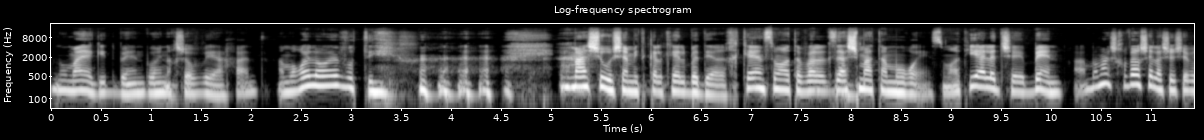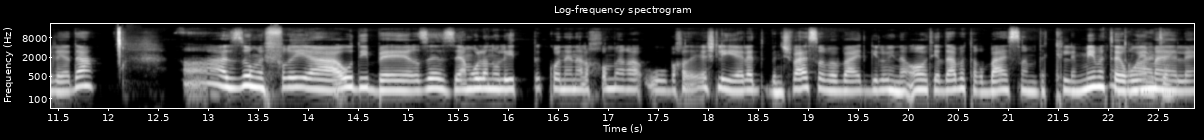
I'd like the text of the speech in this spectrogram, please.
נו, מה יגיד בן? בואי נחשוב ביחד. המורה לא אוהב אותי. משהו שמתקלקל בדרך, כן? זאת אומרת, אבל okay. זה אוקיי. אשמת המורה. זאת אומרת, ילד שבן, ממש חבר שלה שיושב לידה, אה, הזום הפריע, ההוא דיבר, זה זה, אמרו לנו להתכונן על החומר ההוא. יש לי ילד בן 17 בבית, גילוי נאות, ילדה בת 14, מדקלמים את האירועים האלה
